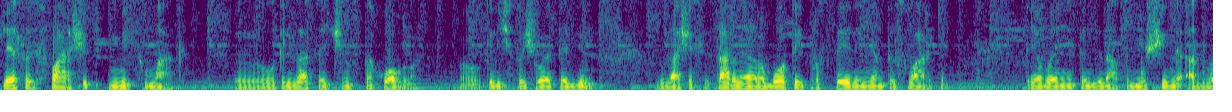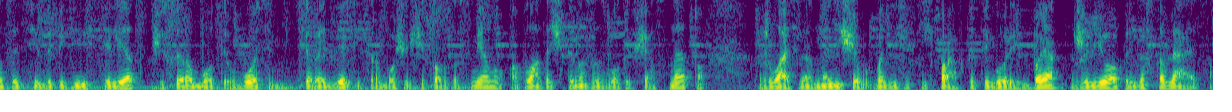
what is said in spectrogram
Слесарь-сварщик Михмак. Э, локализация Чинстаховна. Э, количество человек один. Задача слесарные работы и простые элементы сварки. Требования кандидату. Мужчины от 20 до 50 лет. Часы работы 8-10 рабочих часов за смену. Оплата 14 злотых в час нетто. Желательно наличие водительских прав категории Б, жилье предоставляется.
